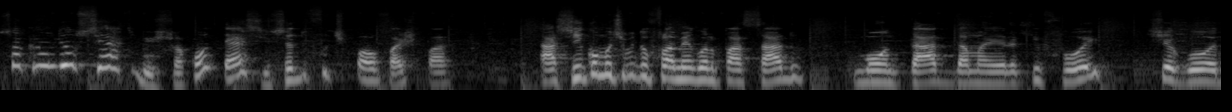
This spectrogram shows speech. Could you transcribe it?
Só que não deu certo, bicho. Acontece, isso é do futebol, faz parte. Assim como o time do Flamengo ano passado, montado da maneira que foi, chegou,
